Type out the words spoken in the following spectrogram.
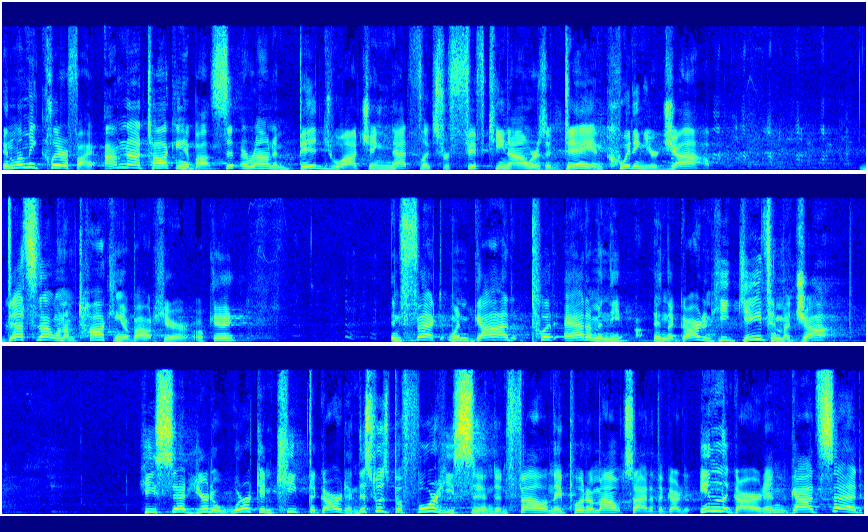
And let me clarify I'm not talking about sitting around and binge watching Netflix for 15 hours a day and quitting your job. That's not what I'm talking about here, okay? In fact, when God put Adam in the, in the garden, he gave him a job. He said, You're to work and keep the garden. This was before he sinned and fell, and they put him outside of the garden. In the garden, God said,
